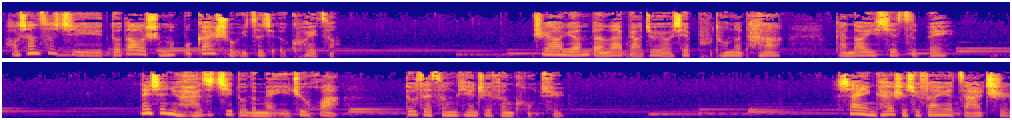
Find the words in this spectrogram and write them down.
好像自己得到了什么不该属于自己的馈赠。这让原本外表就有些普通的他，感到一些自卑。那些女孩子嫉妒的每一句话，都在增添这份恐惧。夏颖开始去翻阅杂志，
